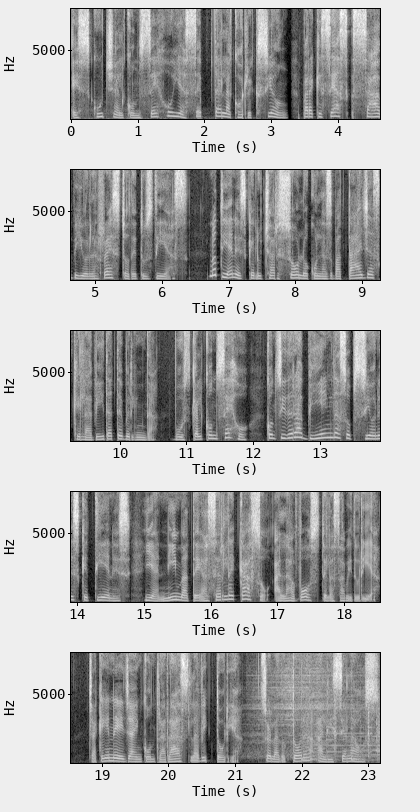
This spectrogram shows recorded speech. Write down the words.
Escucha el consejo y acepta la corrección para que seas sabio el resto de tus días. No tienes que luchar solo con las batallas que la vida te brinda. Busca el consejo, considera bien las opciones que tienes y anímate a hacerle caso a la voz de la sabiduría, ya que en ella encontrarás la victoria. Soy la doctora Alicia Laos.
